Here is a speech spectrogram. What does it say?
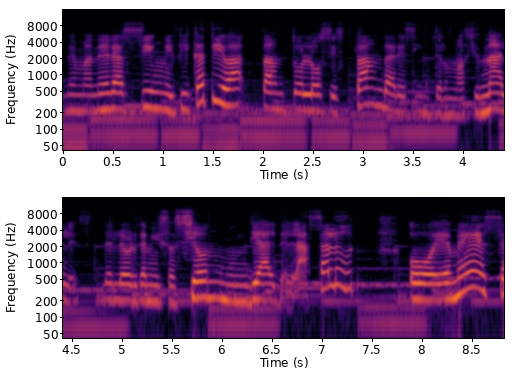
de manera significativa tanto los estándares internacionales de la Organización Mundial de la Salud, OMS,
